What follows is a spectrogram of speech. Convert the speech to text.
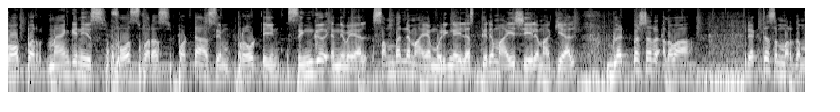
copper manganese phosphorus potassium protein zinc എന്നിവയാൽ സമ്പന്നമായ മുരിങ്ങയില സ്ഥിരമായി ശീലമാക്കിയാൽ ബ്ലഡ് പ്രഷർ അഥവാ രക്തസമ്മർദ്ദം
